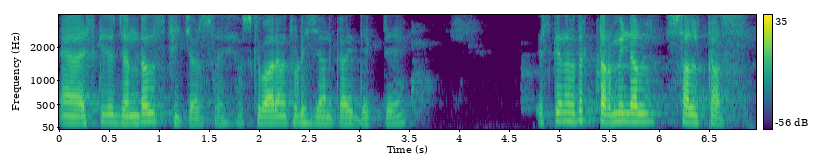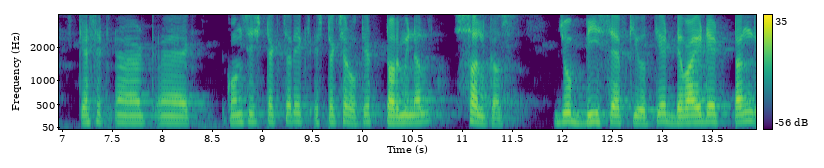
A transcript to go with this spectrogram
इसके जो जनरल्स फीचर्स है, उसके बारे में थोड़ी सी जानकारी देखते हैं. इसके अंदर होता है टर्मिनल सल्कस कैसे कौन सी स्ट्रक्चर एक स्ट्रक्चर होती है टर्मिनल सल्कस जो बी सेफ़ की होती है डिवाइडेड टंग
